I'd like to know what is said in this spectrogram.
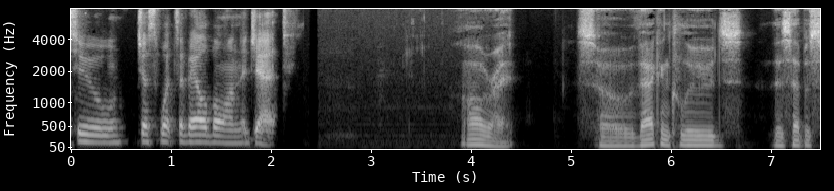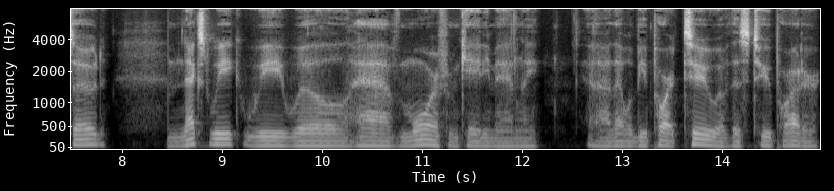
to just what's available on the jet. All right. So that concludes this episode. Next week, we will have more from Katie Manley. Uh, that will be part two of this two parter.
